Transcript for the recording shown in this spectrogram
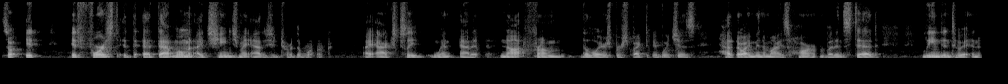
So it it forced at that moment I changed my attitude toward the work. I actually went at it not from the lawyer's perspective, which is how do I minimize harm, but instead leaned into it and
